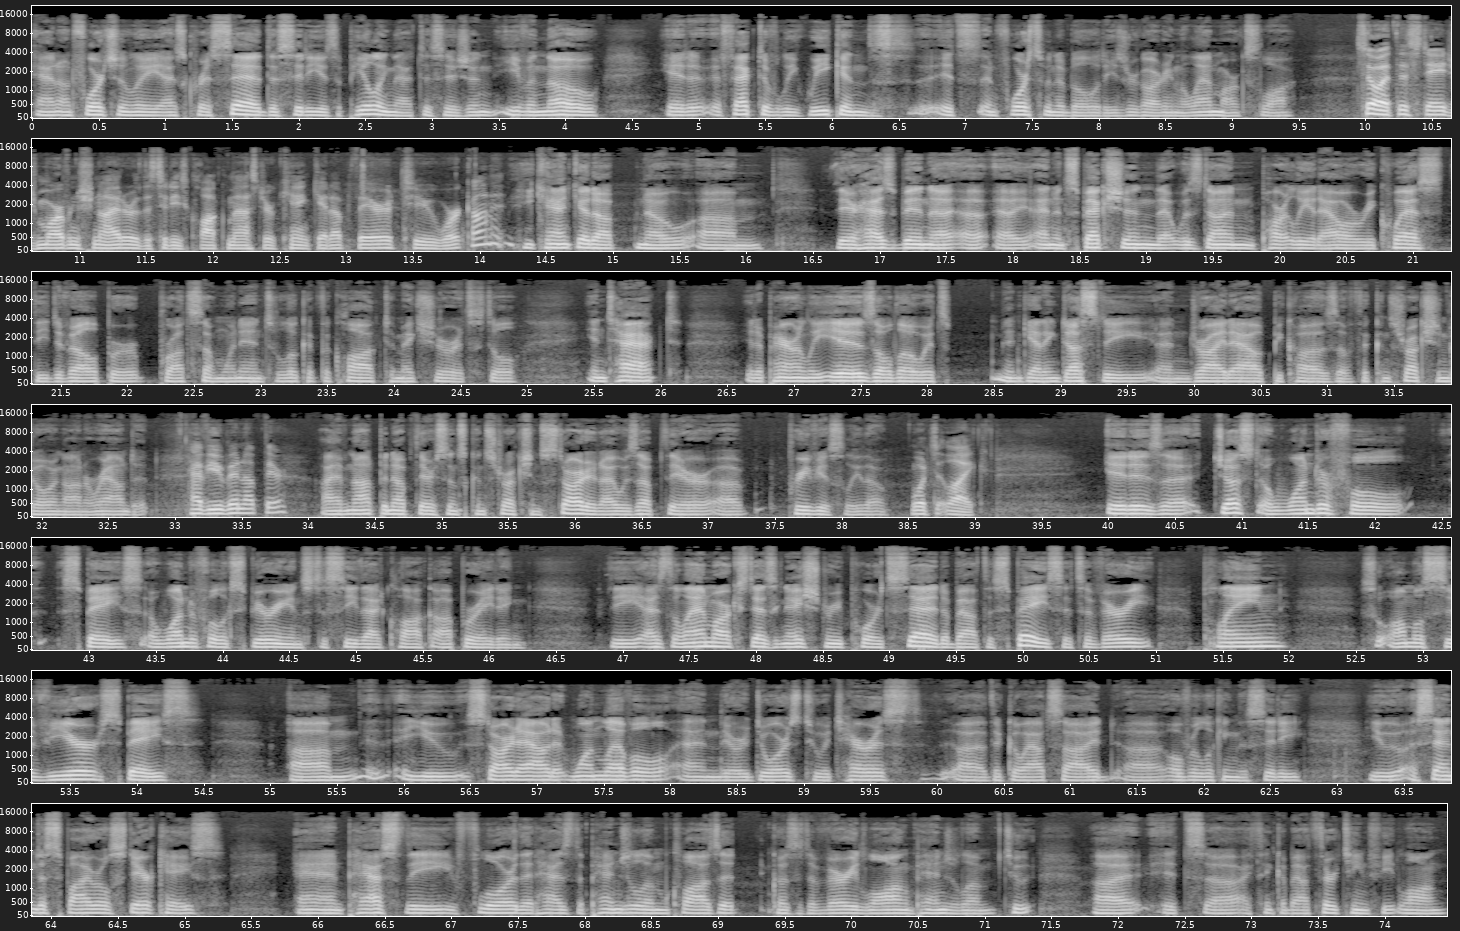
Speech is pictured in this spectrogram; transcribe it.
And unfortunately, as Chris said, the city is appealing that decision, even though it effectively weakens its enforcement abilities regarding the landmarks law. So at this stage, Marvin Schneider, the city's clockmaster, can't get up there to work on it? He can't get up, no. Um, there has been a, a, an inspection that was done partly at our request. The developer brought someone in to look at the clock to make sure it's still intact. It apparently is, although it's been getting dusty and dried out because of the construction going on around it. Have you been up there? I have not been up there since construction started. I was up there uh, previously, though. What's it like? It is a, just a wonderful space, a wonderful experience to see that clock operating the as the landmarks designation report said about the space, it's a very plain, so almost severe space. Um, you start out at one level, and there are doors to a terrace uh, that go outside, uh, overlooking the city. You ascend a spiral staircase and pass the floor that has the pendulum closet because it's a very long pendulum. To, uh, it's uh, I think about 13 feet long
